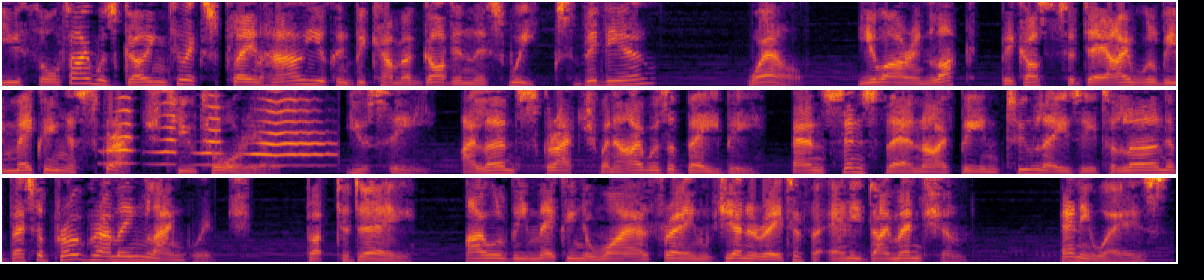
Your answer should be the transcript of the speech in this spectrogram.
You thought I was going to explain how you can become a god in this week's video? Well, you are in luck, because today I will be making a Scratch tutorial. You see, I learned Scratch when I was a baby, and since then I've been too lazy to learn a better programming language. But today, I will be making a wireframe generator for any dimension. Anyways,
